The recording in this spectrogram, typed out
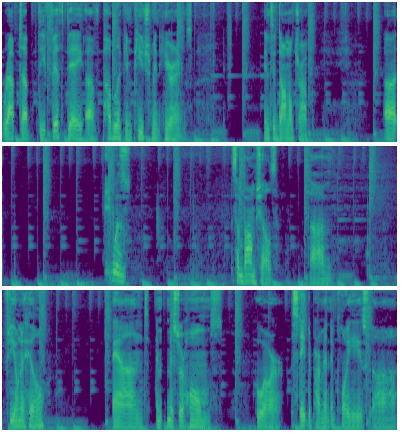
wrapped up the fifth day of public impeachment hearings into Donald Trump. Uh, it was some bombshells. Um, Fiona Hill and Mr. Holmes, who are State Department employees uh,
